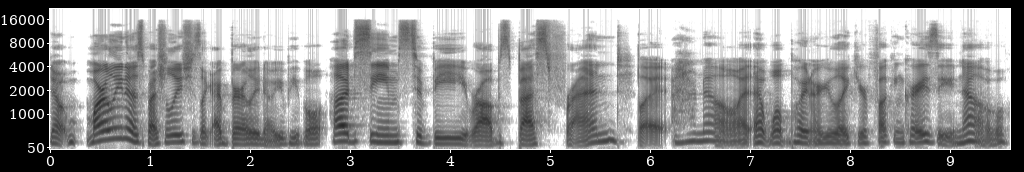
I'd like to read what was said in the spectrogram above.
no, Marlena especially, she's like, I barely know you people. HUD seems to be Rob's best friend, but I don't know. At, at what point are you like, you're fucking crazy? No.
